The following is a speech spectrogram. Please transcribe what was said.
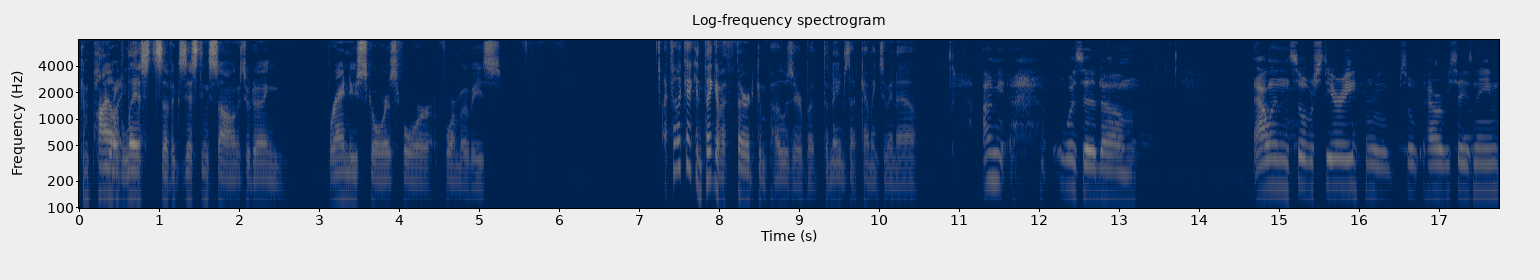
compiled Right. lists of existing songs. We're doing brand new scores for for movies. I feel like I can think of a third composer, but the name's not coming to me now. I mean, was it um, Alan Silvestri, or so however you say his name?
